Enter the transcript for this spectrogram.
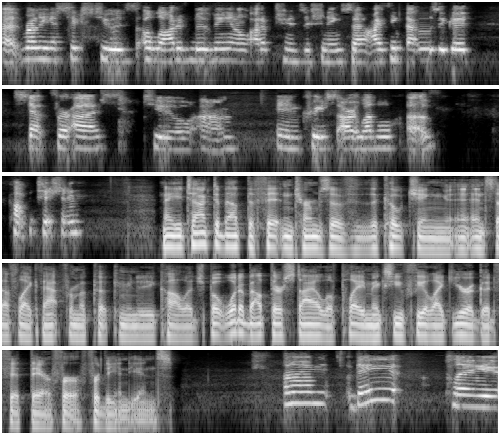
uh, running a six-two is a lot of moving and a lot of transitioning. So I think that was a good step for us to um, increase our level of competition. Now, you talked about the fit in terms of the coaching and stuff like that from McCook Community College, but what about their style of play makes you feel like you're a good fit there for, for the Indians? Um, they play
